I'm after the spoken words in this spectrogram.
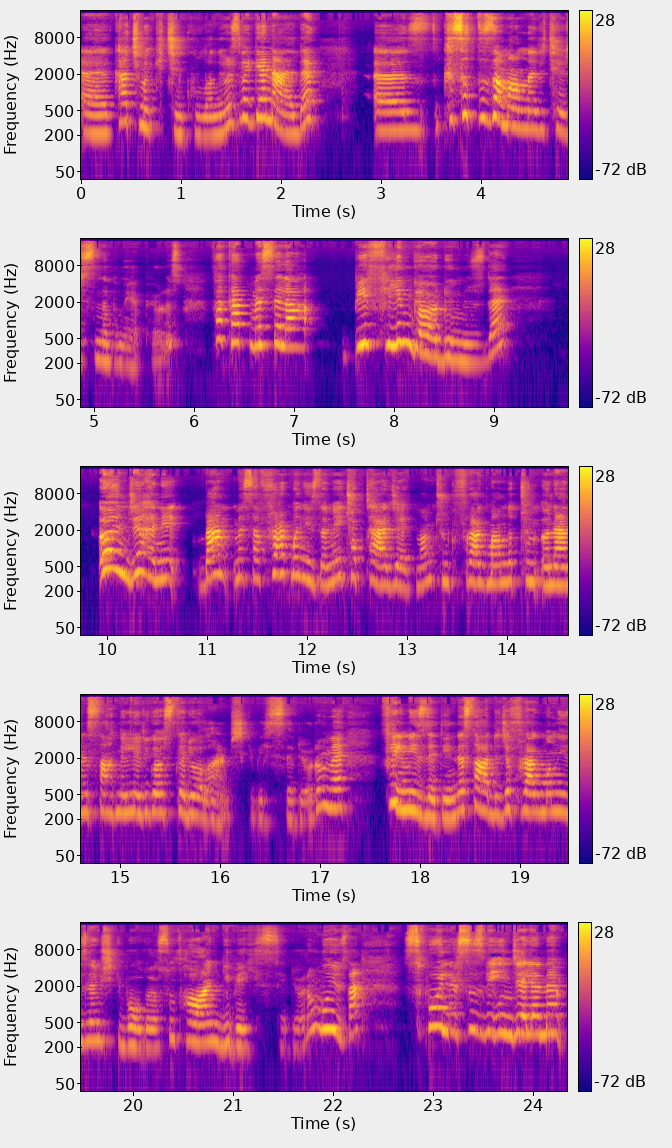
e, kaçmak için kullanıyoruz ve genelde e, kısıtlı zamanlar içerisinde bunu yapıyoruz. Fakat mesela bir film gördüğümüzde önce hani ben mesela fragman izlemeyi çok tercih etmem. Çünkü fragmanda tüm önemli sahneleri gösteriyorlarmış gibi hissediyorum ve filmi izlediğinde sadece fragmanı izlemiş gibi oluyorsun falan gibi hissediyorum. Bu yüzden spoilersız bir inceleme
